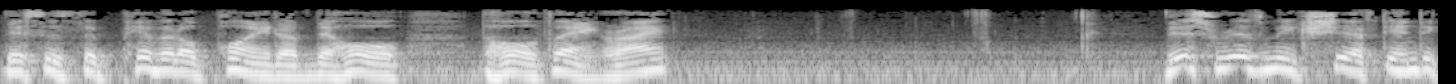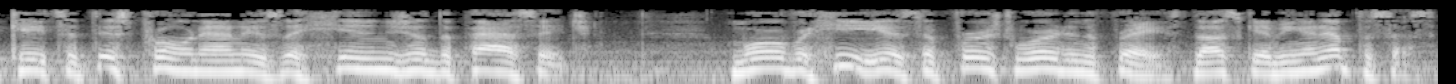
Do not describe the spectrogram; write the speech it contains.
this is the pivotal point of the whole, the whole thing, right? This rhythmic shift indicates that this pronoun is the hinge of the passage. Moreover, he is the first word in the phrase, thus giving an emphasis.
